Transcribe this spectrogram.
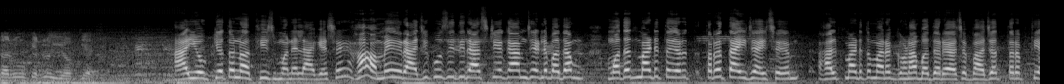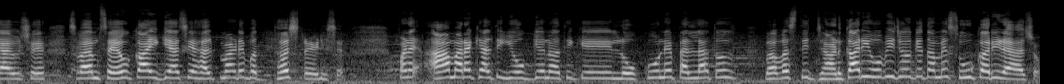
કરવું કેટલું યોગ્ય છે? આ યોગ્ય તો નથી જ મને લાગે છે. હા અમે રાજી ખુશીથી રાષ્ટ્રીય કામ છે એટલે બધા મદદ માટે તરત આવી જાય છે. હેલ્પ માટે તો મારે ઘણા બધા રહ્યા છે. ભાજપ તરફથી આવ્યું છે સ્વયંસેવકો આવી ગયા છે હેલ્પ માટે બધા જ રેડી છે. પણ આ મારા ખ્યાલથી યોગ્ય નથી કે લોકોને પહેલાં તો વ્યવસ્થિત જાણકારી હોવી જોઈએ કે તમે શું કરી રહ્યા છો.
